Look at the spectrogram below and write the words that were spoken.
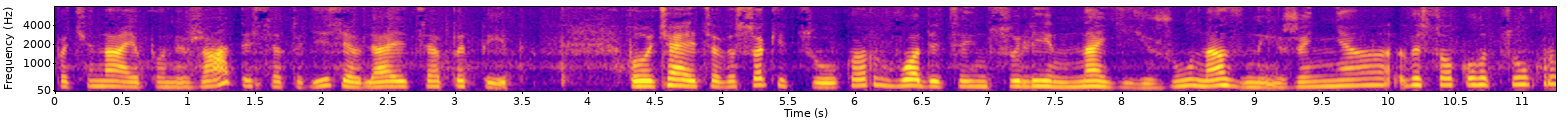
починає понижатися, тоді з'являється апетит. Получається високий цукор, вводиться інсулін на їжу, на зниження високого цукру.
